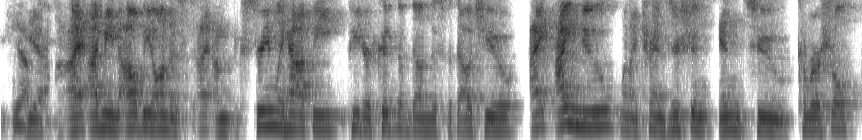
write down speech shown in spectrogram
Yeah. Yeah. I, I mean, I'll be honest. I, am extremely happy. Peter couldn't have done this without you. I, I knew when I transitioned into commercial,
